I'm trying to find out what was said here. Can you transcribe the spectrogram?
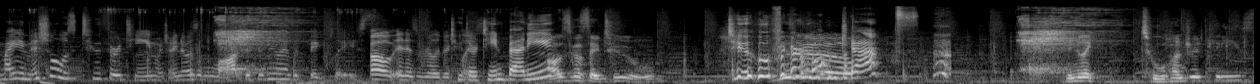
My initial was 213, which I know is a lot, but Disneyland's a big place. Oh, it is a really big place. 213. Benny, I was gonna say two. two for pheromone cats. Maybe like 200 kitties?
